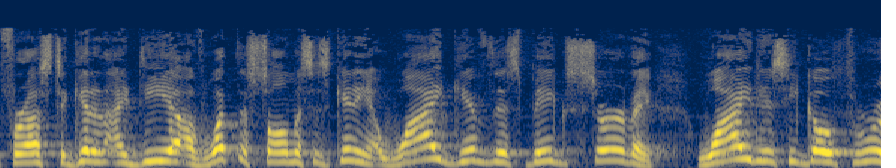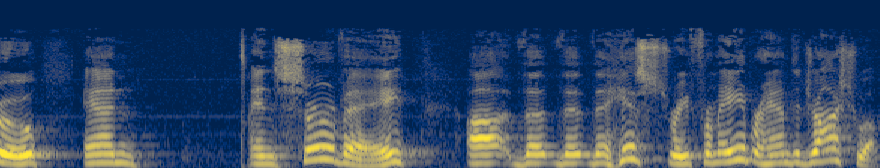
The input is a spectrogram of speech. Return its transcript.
for us to get an idea of what the psalmist is getting at. Why give this big survey? Why does he go through and, and survey uh, the, the, the history from Abraham to Joshua.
